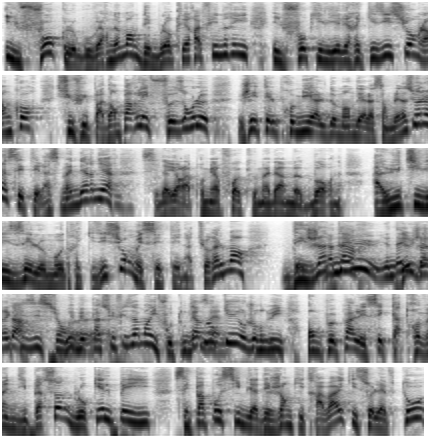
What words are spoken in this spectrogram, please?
Il faut que le gouvernement débloque les raffineries. Il faut qu'il y ait les réquisitions. Là encore, suffit pas d'en parler, faisons-le. J'ai été le premier à le demander à l'Assemblée nationale. C'était la semaine dernière. C'est d'ailleurs la première fois que Mme Borne a utilisé le mot de réquisition, mais c'était naturellement Déjà il y en a eu, il y en a eu des réquisitions. Oui, mais pas euh, suffisamment. Il faut tout débloquer aujourd'hui. On ne peut pas laisser 90 personnes bloquer le pays. C'est pas possible. Il y a des gens qui travaillent, qui se lèvent tôt,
